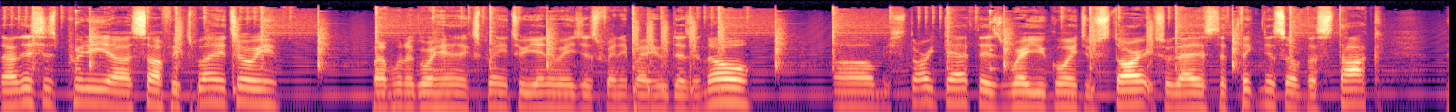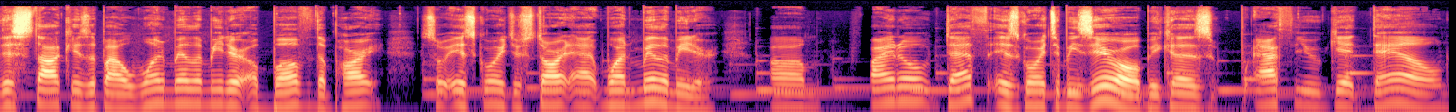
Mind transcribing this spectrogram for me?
now this is pretty uh, self-explanatory but I'm to go ahead and explain it to you anyway just for anybody who doesn't know. Um, start depth is where you're going to start so that is the thickness of the stock. This stock is about one millimeter above the part so it's going to start at one millimeter. Um, final depth is going to be zero because after you get down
